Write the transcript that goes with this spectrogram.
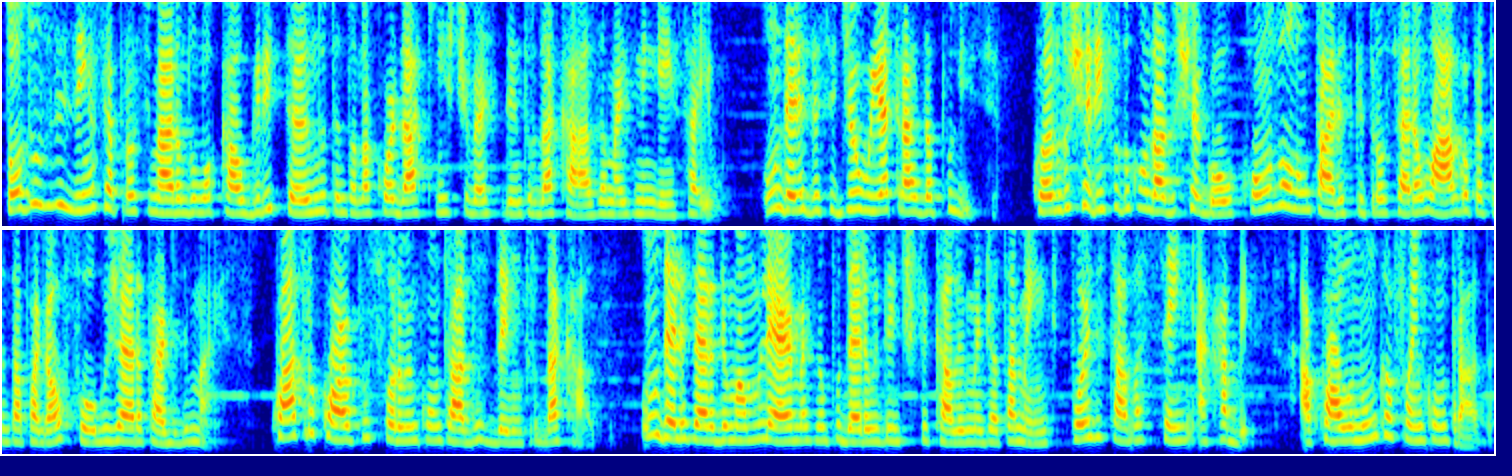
Todos os vizinhos se aproximaram do local gritando, tentando acordar quem estivesse dentro da casa, mas ninguém saiu. Um deles decidiu ir atrás da polícia. Quando o xerife do condado chegou com voluntários que trouxeram água para tentar apagar o fogo, já era tarde demais. Quatro corpos foram encontrados dentro da casa. Um deles era de uma mulher, mas não puderam identificá-lo imediatamente, pois estava sem a cabeça, a qual nunca foi encontrada.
